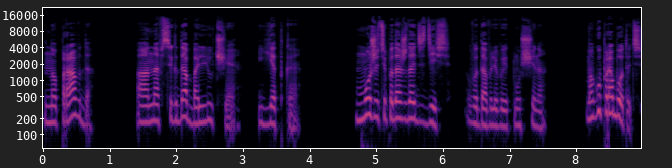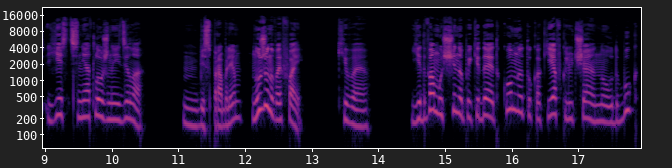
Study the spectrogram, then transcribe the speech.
Но правда, а она всегда болючая, едкая. «Можете подождать здесь», — выдавливает мужчина. «Могу поработать, есть неотложные дела». «Без проблем. Нужен Wi-Fi?» Киваю. Едва мужчина покидает комнату, как я включаю ноутбук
